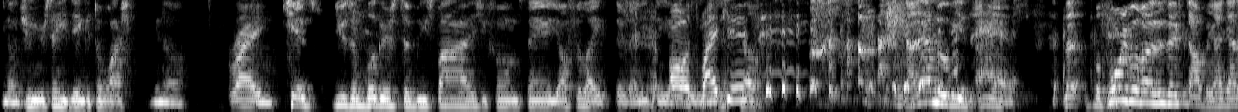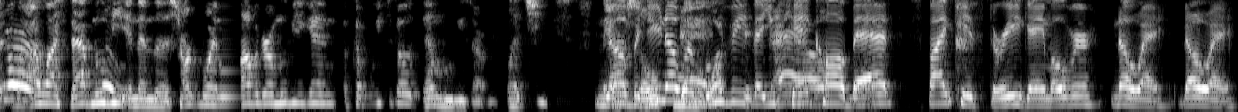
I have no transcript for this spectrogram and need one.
You know, Junior said he didn't get to watch. You know, Right. kids using boogers to be spies. You feel what I'm saying? Y'all feel like there's anything? Oh, really Spy Kids. now that movie is ass. But before we move on to this next topic, I got it. Bro, I watched that movie and then the Shark Boy and Lava Girl movie again a couple weeks ago. Them movies are butt cheeks. They no, but so do you know bad. what movie that you can't call bad? Spy Kids Three, Game Over. No way, no way,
